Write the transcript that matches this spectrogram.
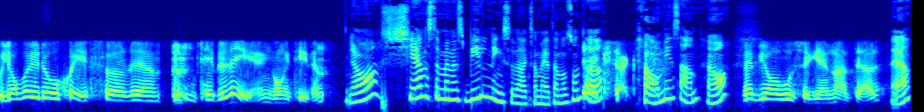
Och jag var ju då chef för eh, TBV en gång i tiden. Ja, tjänstemännens bildningsverksamheten och sånt där. Exakt. Ja, minsann. Ja. Med Björn Rosengren och allt där. Ja.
